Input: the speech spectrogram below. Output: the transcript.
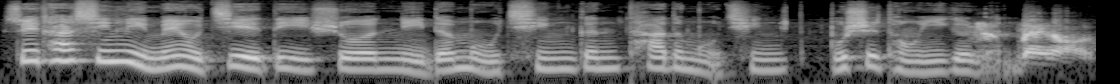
所以他心里没有芥蒂，说你的母亲跟他的母亲不是同一个人。没有，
